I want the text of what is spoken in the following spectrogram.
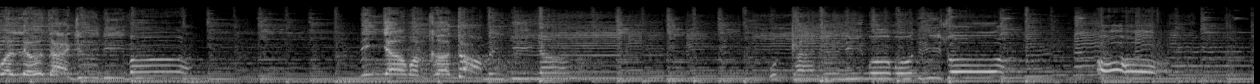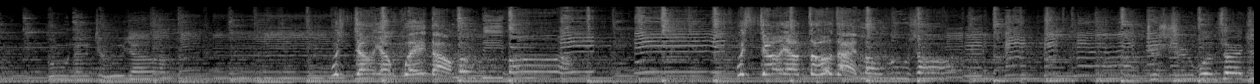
我留在这地方，你要我和他们一样。我看着你默默地说：“哦，不能这样。”我想要回到老地方，我想要走在老路上。这是我在这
